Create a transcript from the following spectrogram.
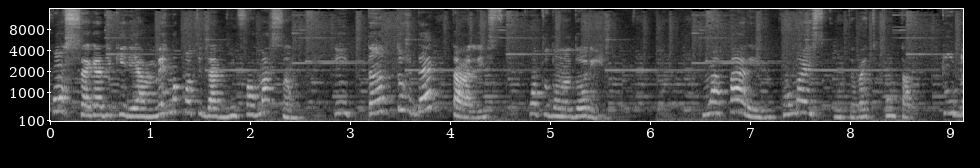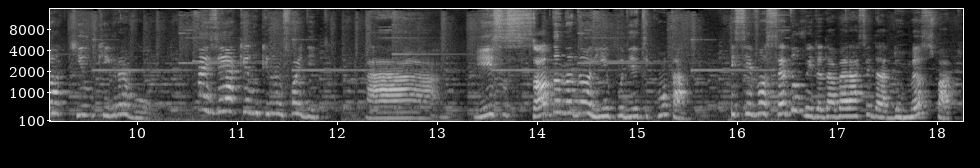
consegue adquirir a mesma quantidade de informação em tantos detalhes quanto Dona Dorinha. Um aparelho como a escuta vai te contar tudo aquilo que gravou, mas é aquilo que não foi dito. Ah, isso só Dona Dorinha podia te contar. E se você duvida da veracidade dos meus fatos,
